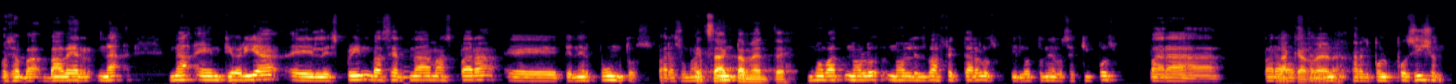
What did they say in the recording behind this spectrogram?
O sea, va, a haber, en teoría, el sprint va a ser nada más para eh, tener puntos, para sumar Exactamente. No, va, no, no, les va a afectar a los pilotos ni a los equipos para, para, la carrera. para el pole position.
